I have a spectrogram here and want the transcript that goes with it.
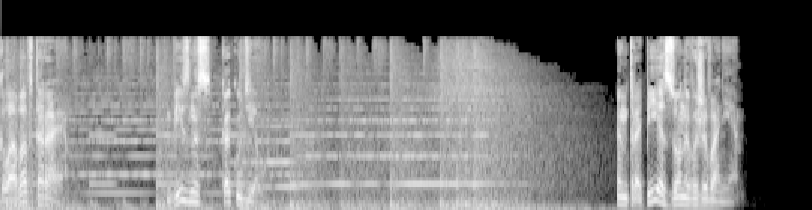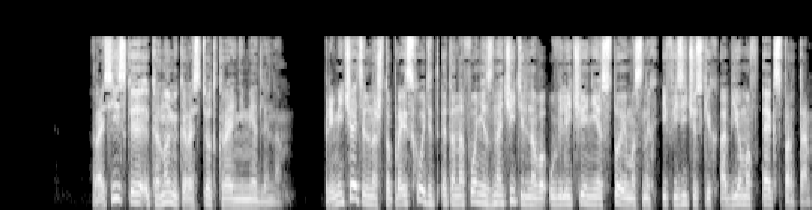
Глава вторая. Бизнес как удел. Энтропия зоны выживания. Российская экономика растет крайне медленно. Примечательно, что происходит это на фоне значительного увеличения стоимостных и физических объемов экспорта,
